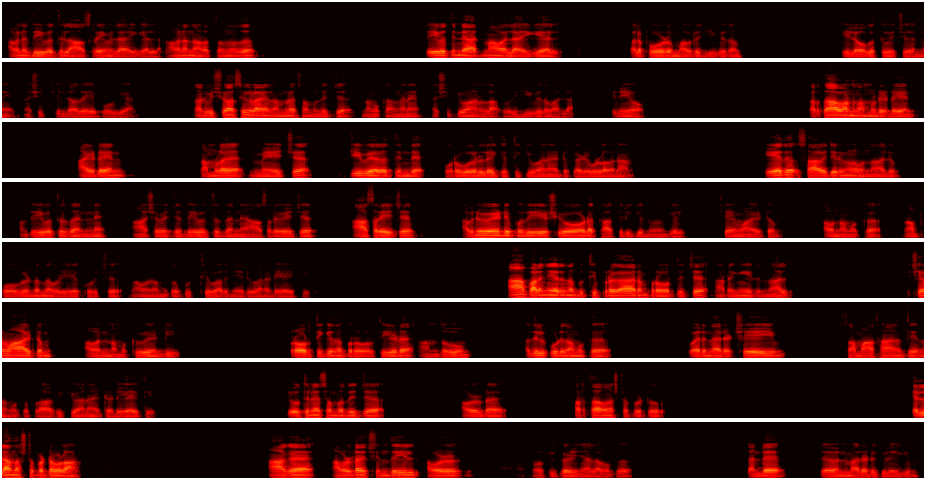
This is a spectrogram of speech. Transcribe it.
അവന് ദൈവത്തിൽ ആശ്രയമില്ലായികയാൽ അവനെ നടത്തുന്നത് ദൈവത്തിന്റെ ആത്മാവല്ലായികയാൽ പലപ്പോഴും അവരുടെ ജീവിതം ഈ ലോകത്ത് വെച്ച് തന്നെ നശിച്ചില്ലാതെ പോവുകയാണ്. എന്നാൽ വിശ്വാസികളായ നമ്മളെ സംബന്ധിച്ച് നമുക്ക് അങ്ങനെ നശിക്കുവാനുള്ള ഒരു ജീവിതമല്ല. പിന്നെയോ? കർത്താവാണ് നമ്മുടെ ഇടയൻ. ആ ഇടയൻ നമ്മളെ മേയിച്ച് ജീവജലത്തിന്റെ ഉറവുകളിലേക്ക് എത്തിക്കുവാനായിട്ട് കഴിവുള്ളവനാണ്. ഏത് സാഹചര്യങ്ങൾ വന്നാലും ദൈവത്തിൽ തന്നെ ആശ വെച്ച് ദൈവത്തിൽ തന്നെ ആശ്രയിച്ച് ആശ്രയിച്ച് അവനുവേണ്ടി പ്രതീക്ഷയോടെ കാത്തിരിക്കുന്നുവെങ്കിൽ നിശ്ചയമായിട്ടും അവൻ നമുക്ക് നാം പോകേണ്ടുന്ന വഴിയെക്കുറിച്ച് അവൻ നമുക്ക് ബുദ്ധി പറഞ്ഞു തരുവാൻ ഇടയായിത്തീരും. ആ പറഞ്ഞു തരുന്ന ബുദ്ധിപ്രകാരം പ്രവർത്തിച്ച് അടങ്ങിയിരുന്നാൽ നിശ്ചയമായിട്ടും അവൻ നമുക്ക് വേണ്ടി പ്രവർത്തിക്കുന്ന പ്രവൃത്തിയുടെ അന്തവും അതിൽ കൂടി നമുക്ക് വരുന്ന രക്ഷയെയും സമാധാനത്തെയും നമുക്ക് പ്രാപിക്കുവാനായിട്ട് ഇടയായിത്തീരും. ജ്യോതിനെ സംബന്ധിച്ച് അവളുടെ ഭർത്താവ് നഷ്ടപ്പെട്ടു. എല്ലാം നഷ്ടപ്പെട്ടവളാണ്. ആകെ അവളുടെ ചിന്തയിൽ അവൾ നോക്കിക്കഴിഞ്ഞാൽ അവൾക്ക് തന്റെ ദേവന്മാരുടെ അടുക്കിലേക്കും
